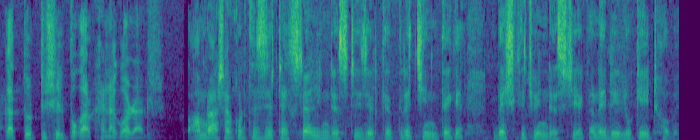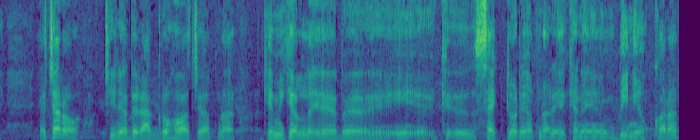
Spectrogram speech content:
একাত্তরটি শিল্প কারখানা গড়ার। আমরা আশা করতেছি টেক্সটাইল ইন্ডাস্ট্রিজের ক্ষেত্রে চীন থেকে বেশ কিছু ইন্ডাস্ট্রি এখানে রিলোকেট হবে। এছাড়াও চীনাদের আগ্রহ আছে আপনার কেমিক্যাল সেক্টরে আপনার এখানে বিনিয়োগ করার।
